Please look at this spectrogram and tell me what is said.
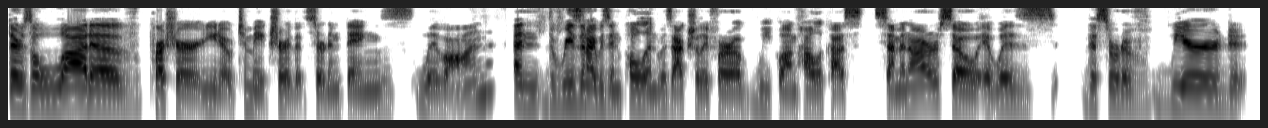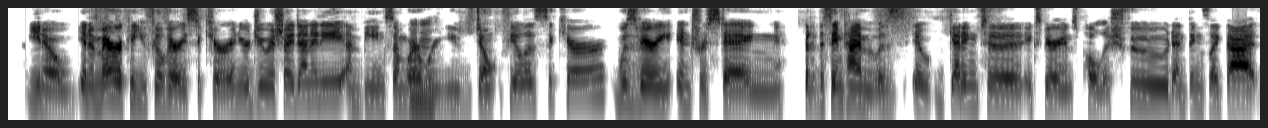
there's a lot of pressure, you know, to make sure that certain things live on. And the reason I was in Poland was actually for a week long Holocaust seminar, so it was this sort of weird you know, in America, you feel very secure in your Jewish identity, and being somewhere mm-hmm. where you don't feel as secure was very interesting. But at the same time, it was it, getting to experience Polish food and things like that.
